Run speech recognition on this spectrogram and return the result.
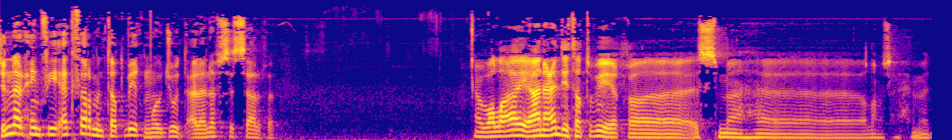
كنا الحين في أكثر من تطبيق موجود على نفس السالفة. والله اي أنا عندي تطبيق آه، اسمه آه، اللهم صل محمد.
